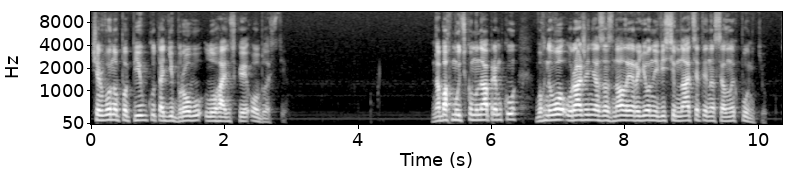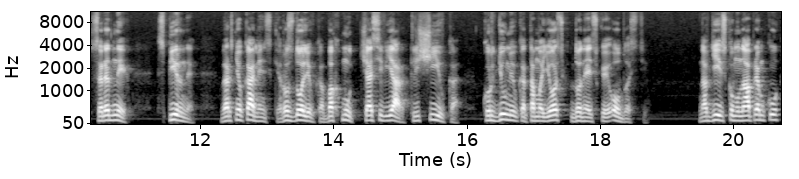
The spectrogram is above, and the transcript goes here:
Червонопопівку та Діброву Луганської області. На Бахмутському напрямку вогневого ураження зазнали райони 18 населених пунктів. Серед них Спірне, Верхньокам'янське, Роздолівка, Бахмут, Часів Яр, Кліщіївка, Курдюмівка та Майорськ Донецької області. На Авдіївському напрямку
